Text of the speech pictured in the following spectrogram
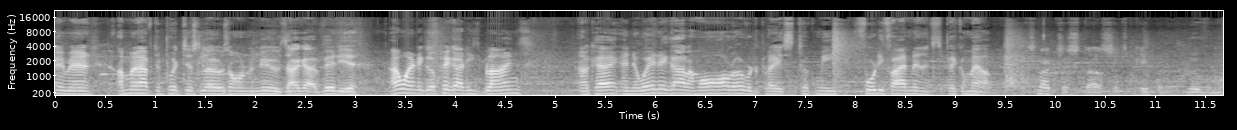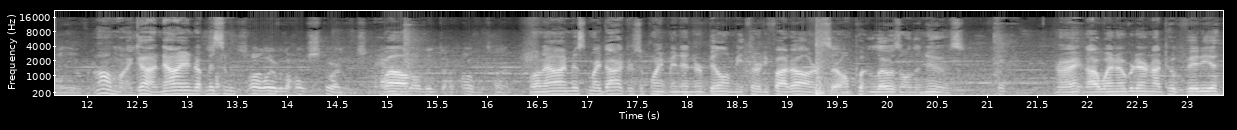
Hey man, I'm gonna have to put this Lowe's on the news. I got video. I wanted to go pick out these blinds, okay? And the way they got them all over the place took me 45 minutes to pick them out. It's not just us, it's people move them all over. the Oh my. God! Now I end up missing. It's all over the whole store. It happens Well- all, the, all the time. Well, now I missed my doctor's appointment and they're billing me $35, so I'm putting Lowe's on the news. All right, and I went over there and I took video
